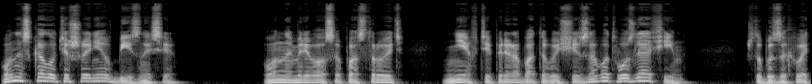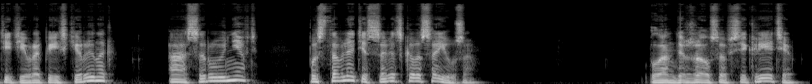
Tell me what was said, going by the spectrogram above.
он искал утешения в бизнесе. Он намеревался построить нефтеперерабатывающий завод возле Афин, чтобы захватить европейский рынок, а сырую нефть поставлять из Советского Союза. План держался в секрете —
